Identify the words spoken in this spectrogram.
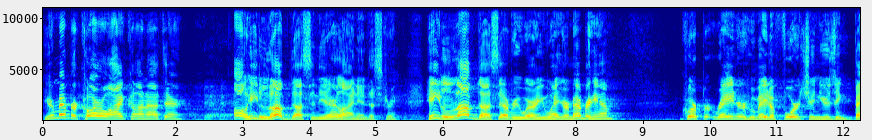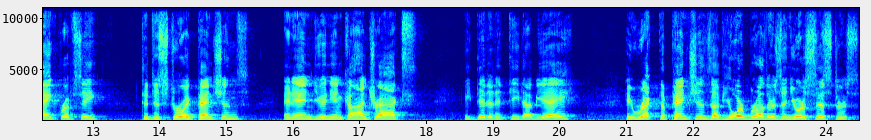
You remember Carl Icahn out there? Oh, he loved us in the airline industry. He loved us everywhere he went. You remember him? Corporate raider who made a fortune using bankruptcy to destroy pensions and end union contracts. He did it at TWA. He wrecked the pensions of your brothers and your sisters.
